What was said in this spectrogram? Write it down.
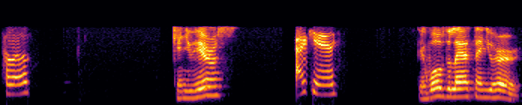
Hello? Can you hear us? I can. Okay, what was the last thing you heard?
